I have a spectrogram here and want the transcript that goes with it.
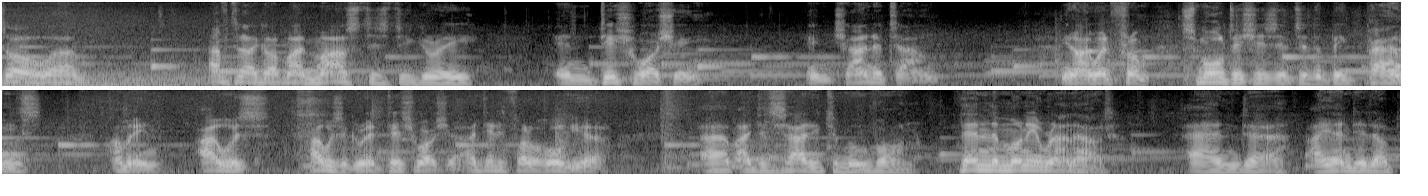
So, um, after I got my master's degree in dishwashing in Chinatown, you know, I went from small dishes into the big pans. I mean, I was, I was a great dishwasher. I did it for a whole year. Um, I decided to move on. Then the money ran out, and uh, I ended up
